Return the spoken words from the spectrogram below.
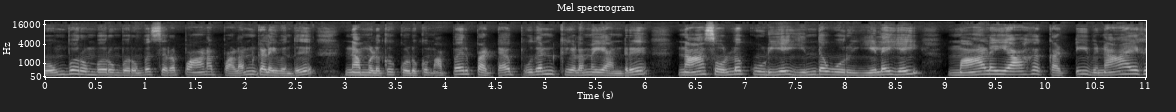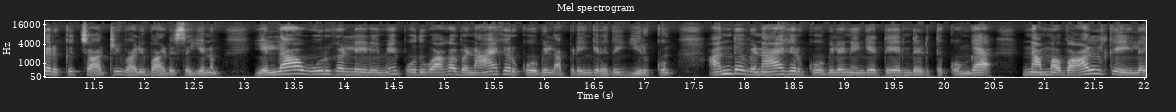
ரொம்ப ரொம்ப ரொம்ப ரொம்ப சிறப்பான பலன்களை வந்து நம்மளுக்கு கொடுக்கும். அப்பேற்பட்ட புதன்கிழமை அன்று நான் சொல்லக்கூடிய இந்த ஒரு இலையை மாலையாக கட்டி விநாயகருக்கு சாற்றி வழிபாடு செய்யணும். எல்லா ஊர்களிலையுமே பொதுவாக விநாயகர் கோவில் அப்படிங்கிறது இருக்கும். அந்த விநாயகர் கோவிலை நீங்கள் தேர்ந்தெடுத்துக்கோங்க. நம்ம வாழ்க்கையில்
